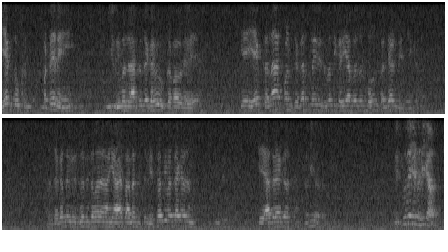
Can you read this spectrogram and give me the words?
એક દુઃખ મટે નહીં. શ્રીમદ રાજચંદ્રે કહ્યું કૃપાળુદેવે કે એક કલાક પણ જગત ને વિસ્મૃતિ કરી આપે તો બહુ કલ્યાણ થઈ જાય. તો જગતની વિસ્મૃતિ તમારે અહીંયા આવ્યા તાને વિસ્મૃતિ વધ્યા કરે ને? કે યાદ રહ્યા કરે છે નથી યાદ.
